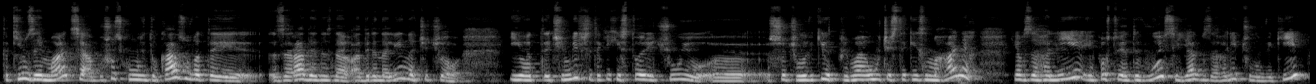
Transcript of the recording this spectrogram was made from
таким займатися або щось комусь доказувати заради не знаю адреналіна чи чого. І от чим більше таких історій чую, е, що чоловіки от приймають участь в таких змаганнях, я взагалі я просто я дивуюся, як взагалі чоловіки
